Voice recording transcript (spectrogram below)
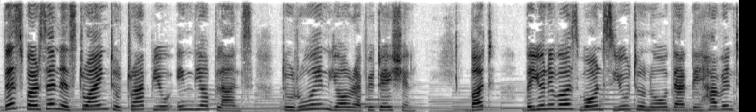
This person is trying to trap you in their plans to ruin your reputation, but the universe wants you to know that they haven't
